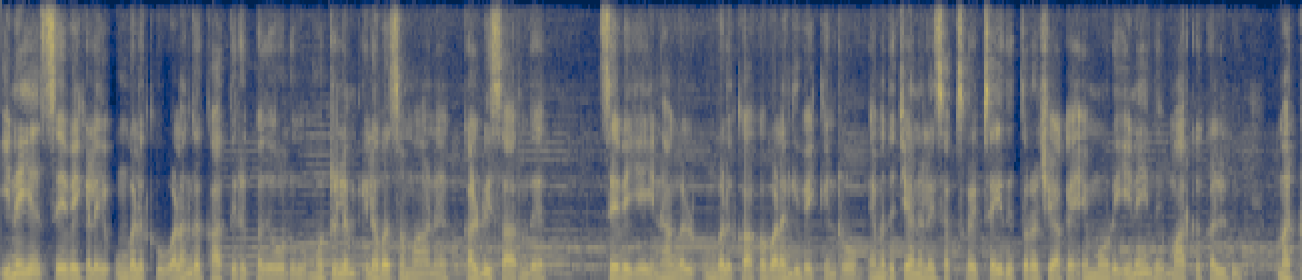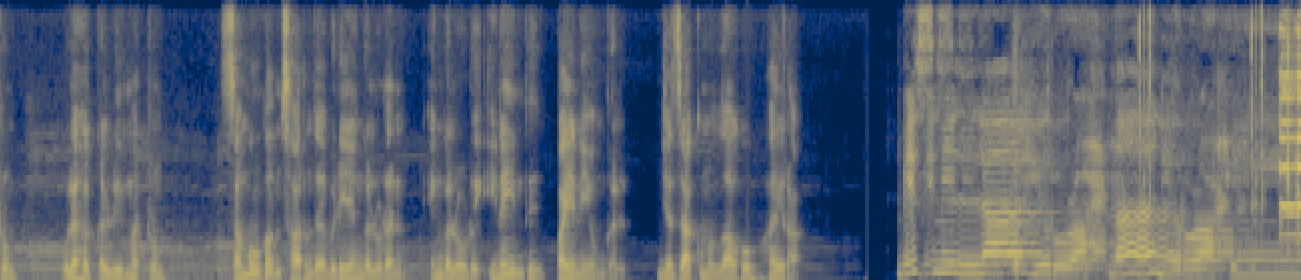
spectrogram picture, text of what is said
இணைய சேவைகளை உங்களுக்கு வழங்க காத்திருப்பதோடு முற்றிலும் இலவசமான கல்வி சார்ந்த சேவையை நாங்கள் உங்களுக்காக வழங்கி வைக்கின்றோம் எமது சேனலை சப்ஸ்கிரைப் செய்து தொடர்ச்சியாக எம்மோடு இணைந்து மார்க்க கல்வி மற்றும் உலகக் கல்வி மற்றும் சமூகம் சார்ந்த விடயங்களுடன் எங்களோடு இணைந்து பயணியுங்கள் ஜசாக்குமுல்லாஹு ஹைரா بسم الله الرحمن الرحيم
